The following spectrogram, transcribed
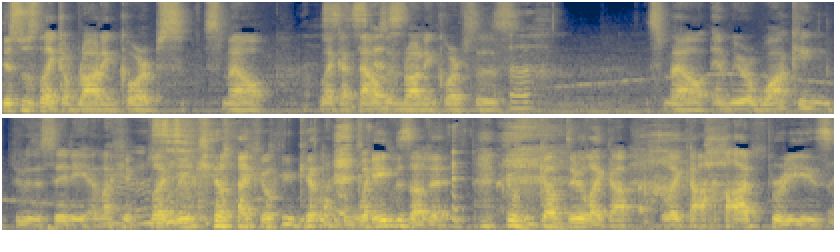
This was like a rotting corpse smell, like a thousand Disgusting. rotting corpses Ugh. Smell. And we were walking through the city and like mm-hmm. like we get like we get like waves of it. It would come through like a like a hot breeze,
